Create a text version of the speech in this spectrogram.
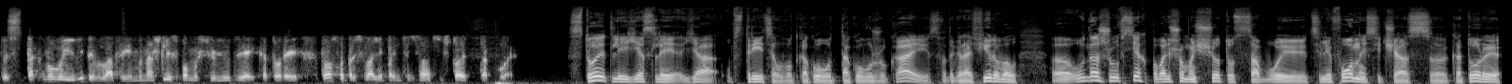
То есть так новые виды в Латвии мы нашли с помощью людей, которые просто присылали поинтересоваться, что это такое. Стоит ли, если я встретил вот какого-то такого жука и сфотографировал, у нас же у всех, по большому счету, с собой телефоны сейчас, э, которые,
